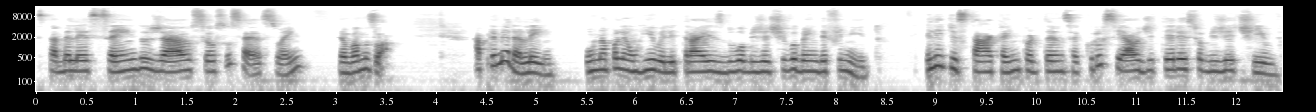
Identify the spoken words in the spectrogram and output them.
estabelecendo já o seu sucesso, hein? Então vamos lá. A primeira lei, o Napoleão Hill, ele traz do objetivo bem definido. Ele destaca a importância crucial de ter esse objetivo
